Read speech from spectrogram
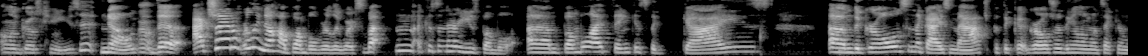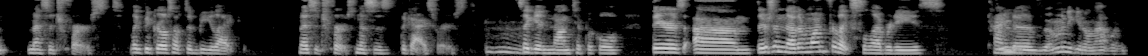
Only girls can use it. no, Oh. the actually I don't really know how Bumble really works, but because I never used Bumble. Um, Bumble I think is the guys. Um, the girls and the guys match, but the g- girls are the only ones that can message first. Like the girls have to be like message first, message the guys first. It's like a non-typical. There's um there's another one for like celebrities, kind of. I'm gonna get on that one.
